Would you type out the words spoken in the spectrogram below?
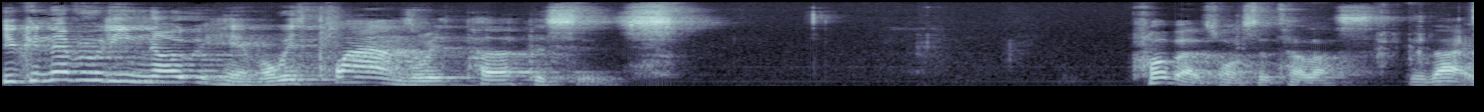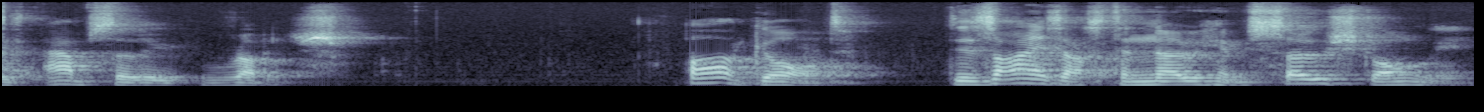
You can never really know him or his plans or his purposes. Proverbs wants to tell us that that is absolute rubbish. Our God desires us to know him so strongly.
